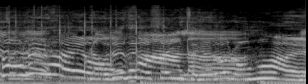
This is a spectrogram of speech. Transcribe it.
真的，好厉害哦！我觉得那个声音整个都融化哎。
